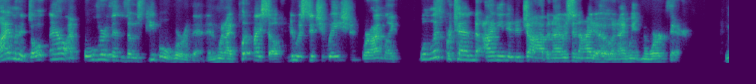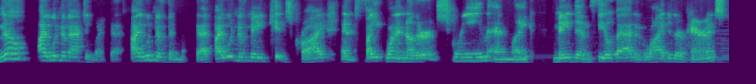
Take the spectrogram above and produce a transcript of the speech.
I'm an adult now. I'm older than those people were then. And when I put myself into a situation where I'm like, well, let's pretend I needed a job and I was in Idaho and I went and worked there. No, I wouldn't have acted like that. I wouldn't have been like that. I wouldn't have made kids cry and fight one another and scream and like made them feel bad and lied to their parents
